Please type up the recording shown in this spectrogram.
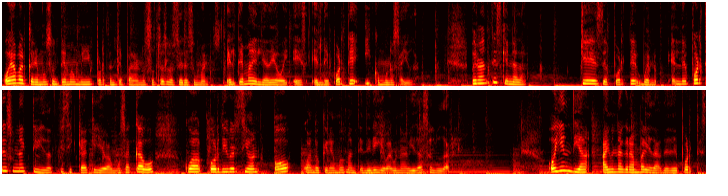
Hoy abarcaremos un tema muy importante para nosotros los seres humanos. El tema del día de hoy es el deporte y cómo nos ayuda. Pero antes que nada, ¿qué es deporte? Bueno, el deporte es una actividad física que llevamos a cabo por diversión o cuando queremos mantener y llevar una vida saludable. Hoy en día hay una gran variedad de deportes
